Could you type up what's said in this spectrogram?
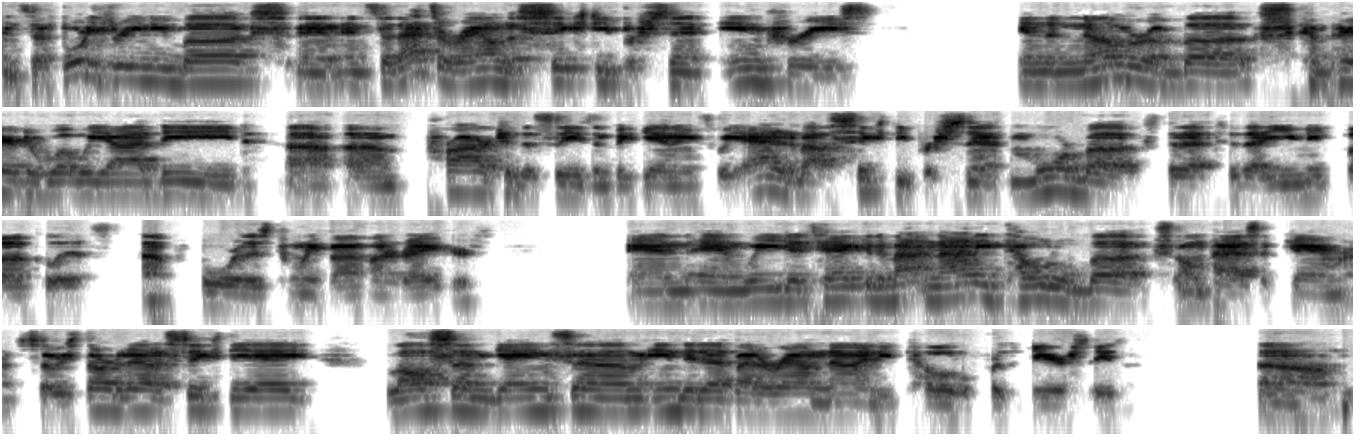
and so 43 new bucks, and, and so that's around a 60% increase in the number of bucks compared to what we ID'd uh, um, prior to the season beginning. So we added about 60% more bucks to that to that unique buck list uh, for this 2,500 acres. And and we detected about 90 total bucks on passive cameras. So we started out at 68, lost some, gained some, ended up at around 90 total for the deer season. Um,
